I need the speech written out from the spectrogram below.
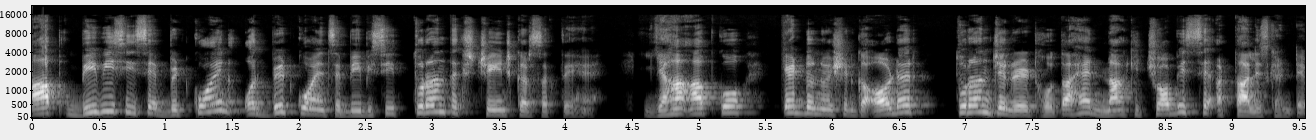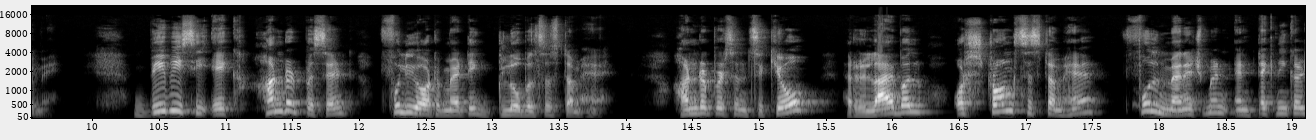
आप बीबीसी से बिटकॉइन और बिटकॉइन से बीबीसी तुरंत एक्सचेंज कर सकते हैं. यहाँ आपको कैट डोनेशन का ऑर्डर तुरंत जनरेट होता है, ना कि 24 से 48 घंटे में. बीबीसी एक 100% फुली ऑटोमेटिक ग्लोबल सिस्टम है. 100% सिक्योर रिलायबल और स्ट्रॉन्ग सिस्टम है full management and technical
